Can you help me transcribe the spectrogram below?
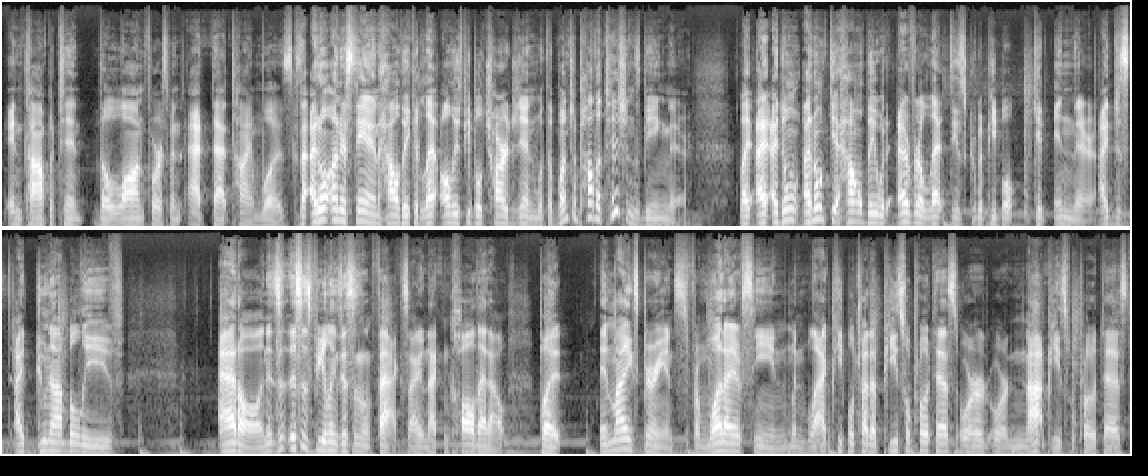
incompetent the law enforcement at that time was. Because I don't understand how they could let all these people charge in with a bunch of politicians being there. Like I, I don't I don't get how they would ever let these group of people get in there. I just I do not believe at all. And this is feelings. This isn't facts. I, I can call that out. But in my experience, from what I have seen, when black people try to peaceful protest or or not peaceful protest,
